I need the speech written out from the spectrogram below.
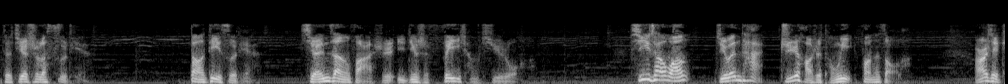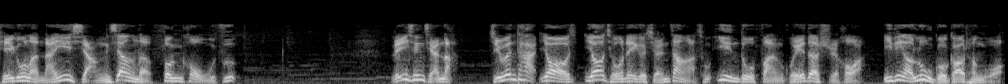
就绝食了四天。到第四天，玄奘法师已经是非常虚弱了。西昌王举文泰只好是同意放他走了，而且提供了难以想象的丰厚物资。临行前呢，举文泰要要求这个玄奘啊，从印度返回的时候啊，一定要路过高昌国，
